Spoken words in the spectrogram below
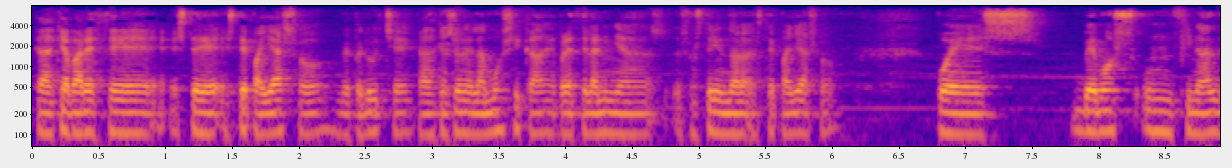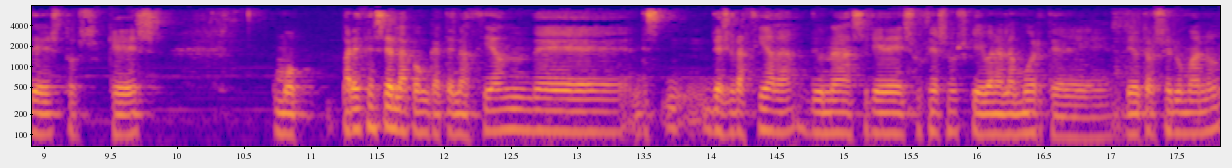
Cada vez que aparece este, este payaso de peluche, cada vez que suena la música y aparece la niña sosteniendo a este payaso, pues vemos un final de estos, que es como parece ser la concatenación de, desgraciada de una serie de sucesos que llevan a la muerte de, otro ser humano,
